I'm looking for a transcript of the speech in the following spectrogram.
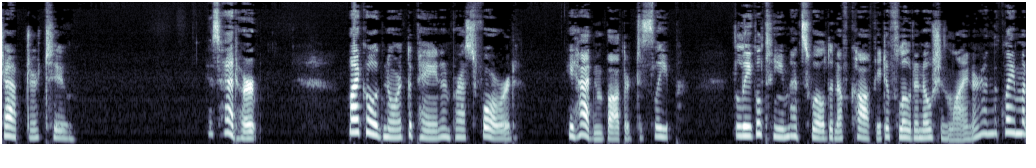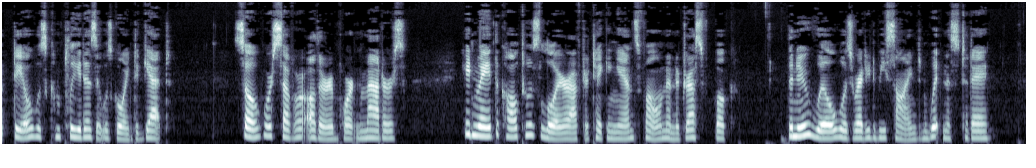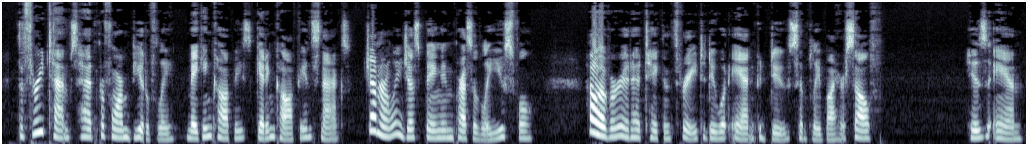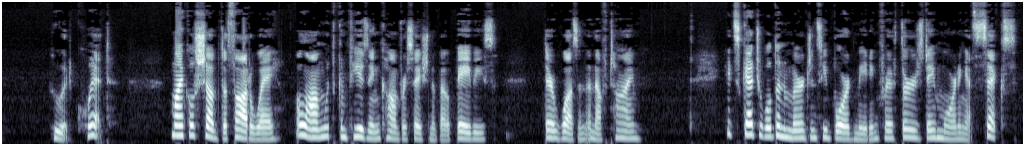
Chapter 2 His head hurt. Michael ignored the pain and pressed forward. He hadn't bothered to sleep. The legal team had swilled enough coffee to float an ocean liner, and the Claymont deal was complete as it was going to get. So were several other important matters. He'd made the call to his lawyer after taking Ann's phone and address book. The new will was ready to be signed and witnessed today. The three temps had performed beautifully, making copies, getting coffee and snacks, generally just being impressively useful. However, it had taken three to do what Ann could do simply by herself. His Ann, who had quit. Michael shoved the thought away, along with the confusing conversation about babies. There wasn't enough time. He'd scheduled an emergency board meeting for Thursday morning at six.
